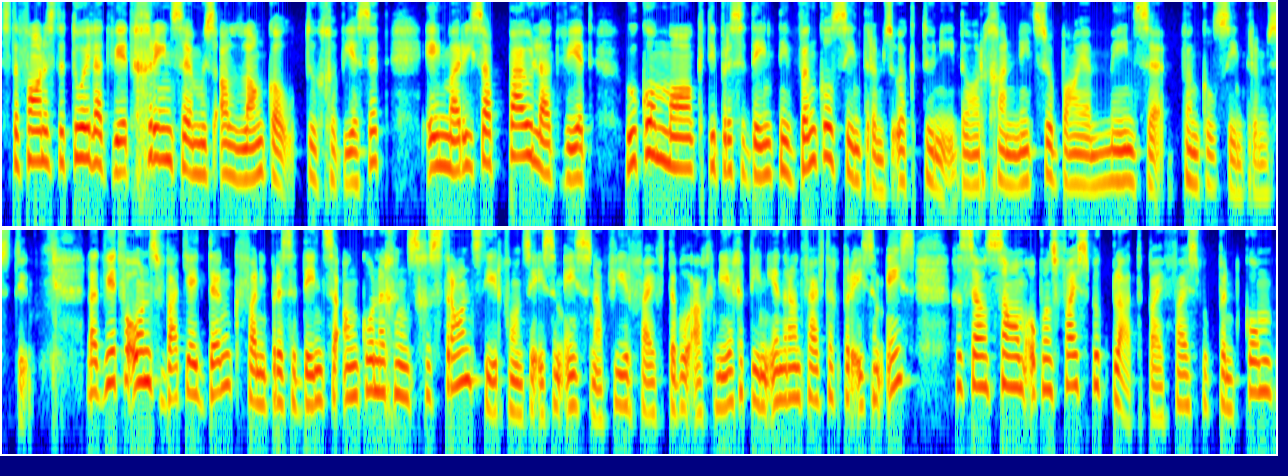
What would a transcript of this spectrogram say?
Stefanus de Tooi laat weet grense moes al lankal toe gewees het en Marisa Pau laat weet Hoekom maak die president nie winkelsentrums ook toe nie? Daar gaan net so baie mense winkelsentrums toe. Laat weet vir ons wat jy dink van die president se aankondigings gisterand. Stuur vir ons 'n SMS na 4588910 R50 per SMS. Gesels saam op ons Facebookblad by facebook.com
